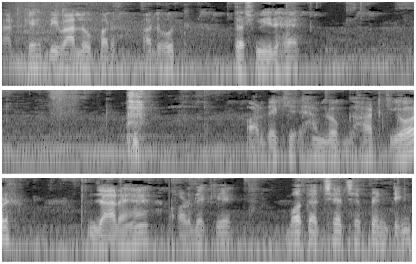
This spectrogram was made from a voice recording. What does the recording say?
घाट के दीवालों पर अद्भुत तस्वीर है। और देखिए, हम लोग घाट की ओर जा रहे हैं। और देखिए, बहुत अच्छे अच्छे पेंटिंग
